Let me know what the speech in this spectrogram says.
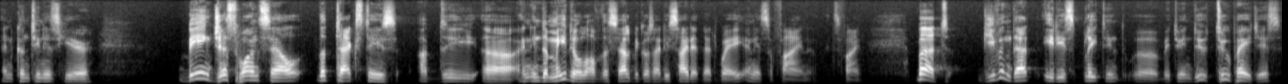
and continues here. Being just one cell, the text is at the, uh, and in the middle of the cell because I decided that way and it's fine, it's fine. But given that it is split in, uh, between two, pages,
